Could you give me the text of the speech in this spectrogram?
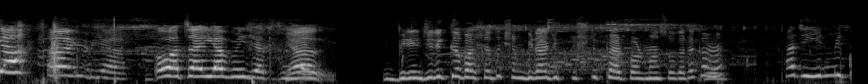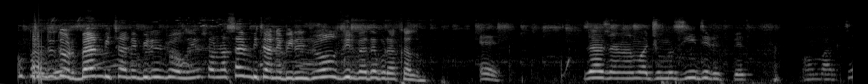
ya Hayır ya. o hatayı yapmayacaktın. Ya birincilikle başladık şimdi birazcık düştük performans olarak ama. Hadi 20 kupa. Şimdi dur ben bir tane birinci olayım sonra sen bir tane birinci ol zirvede bırakalım. Evet. Zaten amacımız 7 rütbe olmaktı.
